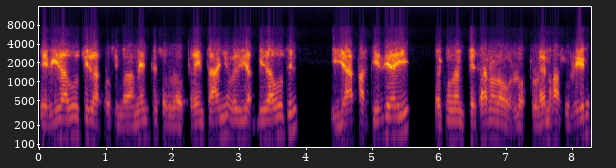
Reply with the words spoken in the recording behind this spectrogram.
de vida útil aproximadamente sobre los 30 años de vida, útil y ya a partir de ahí fue cuando empezaron los, problemas a surgir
